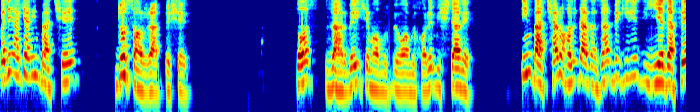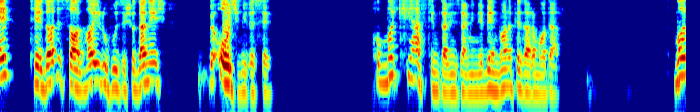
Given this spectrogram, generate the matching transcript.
ولی اگر این بچه دو سال رد بشه باز ضربه ای که ما به ما می‌خوره بیشتره. این بچه رو حالا در نظر بگیرید یه دفعه تعداد سالهای رفوزه شدنش به اوج می‌رسه. خب ما کی هستیم در این زمینه؟ به عنوان پدر و مادر. ما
